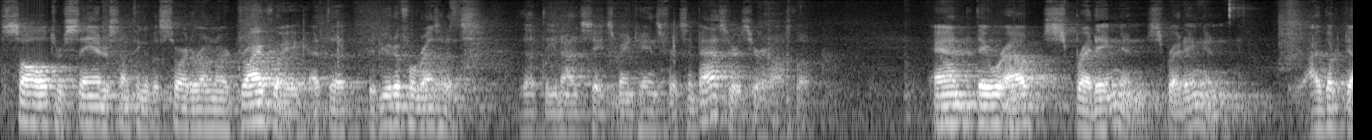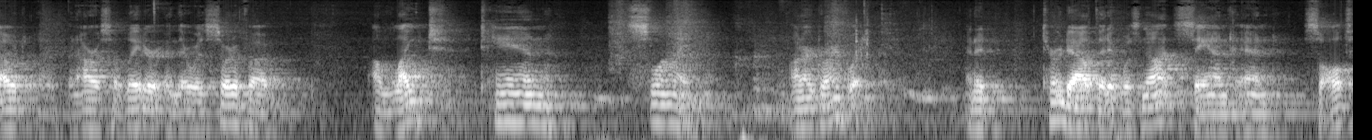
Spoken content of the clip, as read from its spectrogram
salt or sand or something of the sort around our driveway at the, the beautiful residence that the United States maintains for its ambassadors here in Oslo. And they were out spreading and spreading, and I looked out an hour or so later, and there was sort of a, a light tan slime on our driveway. And it turned out that it was not sand and salt,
